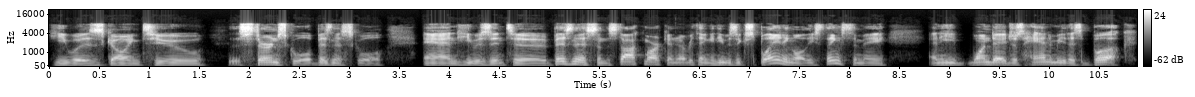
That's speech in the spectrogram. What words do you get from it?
he was going to Stern School, business school, and he was into business and the stock market and everything. And he was explaining all these things to me. And he one day just handed me this book,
